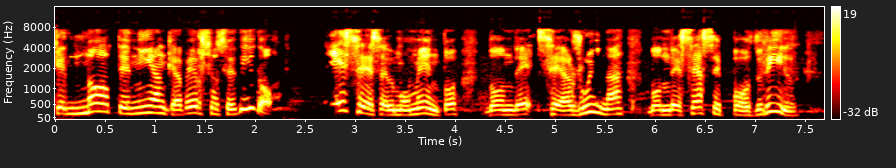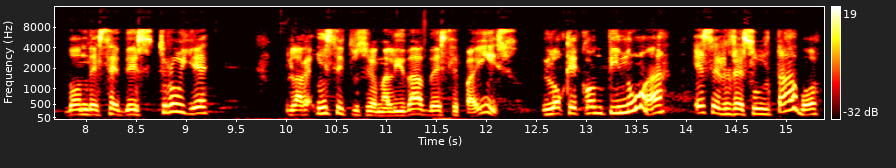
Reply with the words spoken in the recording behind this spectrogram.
que no tenían que haber sucedido. Ese es el momento donde se arruina, donde se hace podrir, donde se destruye la institucionalidad de este país. Lo que continúa es el resultado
